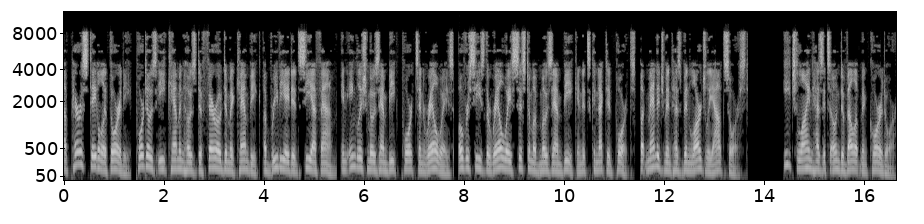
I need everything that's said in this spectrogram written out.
A parastatal authority, Portos e Caminhos de Ferro de Moçambique abbreviated CFM, in English Mozambique Ports and Railways, oversees the railway system of Mozambique and its connected ports, but management has been largely outsourced. Each line has its own development corridor.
